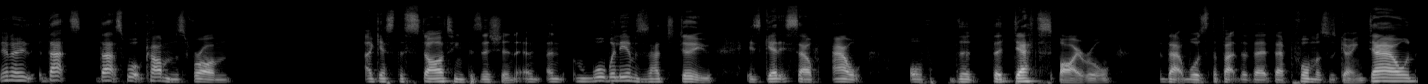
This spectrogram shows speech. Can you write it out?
you know that's that's what comes from, I guess, the starting position. And and what Williams has had to do is get itself out of the the death spiral that was the fact that their their performance was going down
